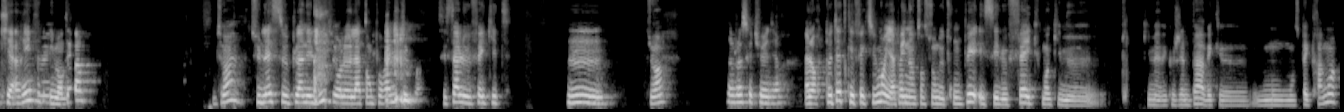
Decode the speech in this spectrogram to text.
qui arrive, il mentait pas. Tu vois, tu laisses planer le doute sur la temporalité. C'est ça le fake it. Hmm. Tu vois? Je vois ce que tu veux dire. Alors peut-être qu'effectivement, il n'y a pas une intention de tromper et c'est le fake, moi, qui me, qui que j'aime pas avec euh, mon, spectre à moi.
